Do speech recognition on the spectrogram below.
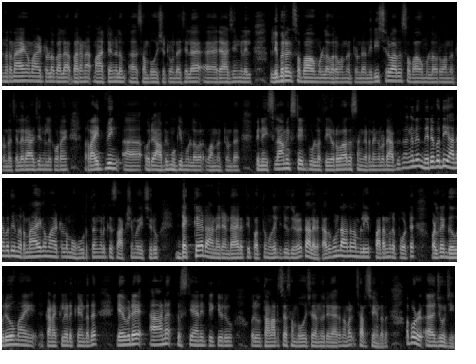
നിർണായകമായിട്ടുള്ള പല ഭരണ മാറ്റങ്ങളും സംഭവിച്ചിട്ടുണ്ട്. ചില രാജ്യങ്ങളിൽ ലിബറൽ സ്വഭാവമുള്ളവർ വന്നിട്ടുണ്ട് നിരീശ്വരവാദ സ്വഭാവമുള്ളവർ വന്നിട്ടുണ്ട്. ചില രാജ്യങ്ങളിൽ കുറേ റൈറ്റ് വിങ് ഒരു ആഭിമുഖ്യമുള്ളവർ വന്നിട്ടുണ്ട്. പിന്നെ ഇസ്ലാമിക് സ്റ്റേറ്റ് പോലുള്ള തീവ്രവാദ സംഘടനകളുടെ ആഭിമുഖ്യം അങ്ങനെ നിരവധി അനവധി നിർണായകമായിട്ടുള്ള മുഹൂർത്തങ്ങൾക്ക് സാക്ഷ്യം വഹിച്ചൊരു ഡെക്കേഡാണ് രണ്ടായിരത്തി പത്ത് മുതൽ ഇരുപത് വരെ കാലഘട്ടം. അതുകൊണ്ടാണ് നമ്മൾ ഈ പഠന റിപ്പോർട്ട് വളരെ ഗൗരവമായി കണക്കിലെടുക്കേണ്ടത്. എവിടെ ആണ് ക്രിസ്ത്യാനിറ്റിക്ക് ഒരു ഒരു തളർച്ച സംഭവിച്ചതെന്നൊരു കാര്യം നമ്മൾ ചർച്ച ചെയ്യേണ്ടത്. അപ്പോൾ ജോജി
